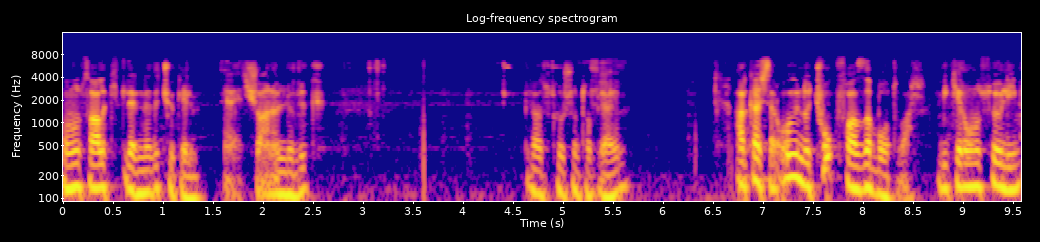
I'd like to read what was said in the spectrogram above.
Onun sağlık kitlerine de çökelim. Evet şu an öldürdük. Biraz kurşun toplayayım. Arkadaşlar oyunda çok fazla bot var. Bir kere onu söyleyeyim.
